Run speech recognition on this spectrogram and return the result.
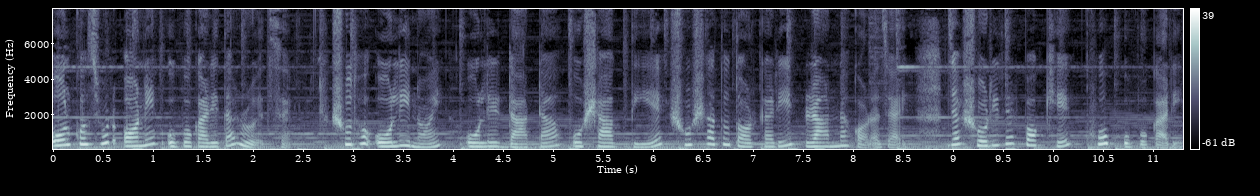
ওল কচুর অনেক উপকারিতা রয়েছে। শুধু ওলই নয়, ওলের ডাটা ও শাক দিয়ে সুস্বাদু তরকারি রান্না করা যায়, যা শরীরের পক্ষে খুব উপকারী।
